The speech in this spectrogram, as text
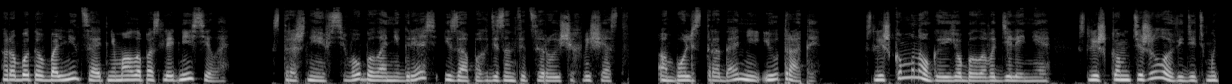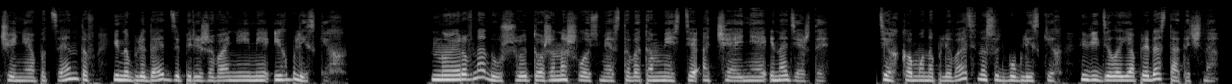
Работа в больнице отнимала последние силы. Страшнее всего была не грязь и запах дезинфицирующих веществ, а боль страданий и утраты. Слишком много ее было в отделении, Слишком тяжело видеть мучения пациентов и наблюдать за переживаниями их близких. Но и равнодушию тоже нашлось место в этом месте отчаяния и надежды. Тех, кому наплевать на судьбу близких, видела я предостаточно.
